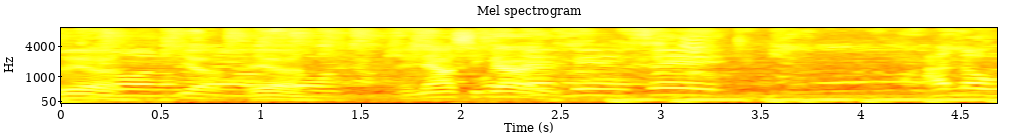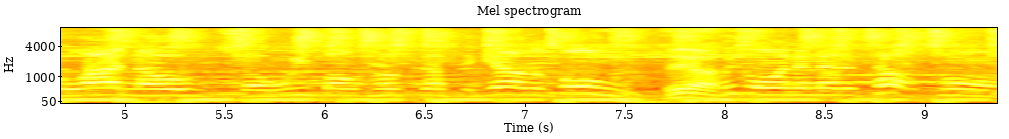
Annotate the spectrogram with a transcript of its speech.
Yeah. You know what I'm Yeah. saying? Yeah. So And now she with got that it. being said, I know who I know, so we both hooked up together. Boom. Yeah. We going in there to talk to him.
